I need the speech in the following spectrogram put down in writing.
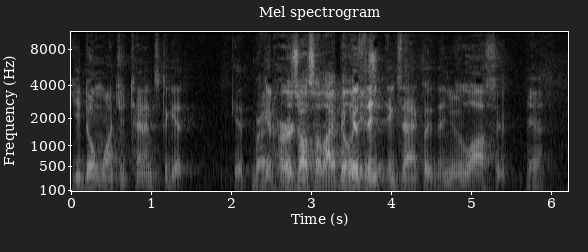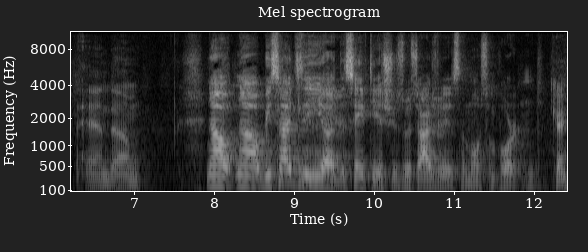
you don't want your tenants to get get Right. get hurt. There's also liability because then issue. exactly then you're a lawsuit, Yeah. and um, Now, now, besides the, uh, the safety issues, which obviously is the most important, Okay.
